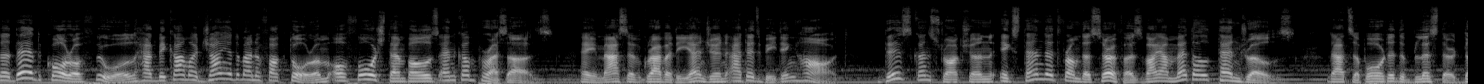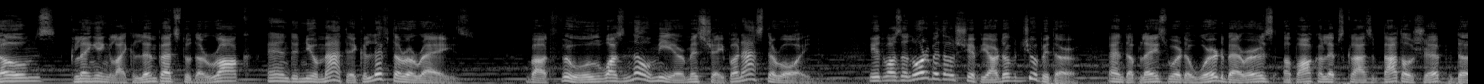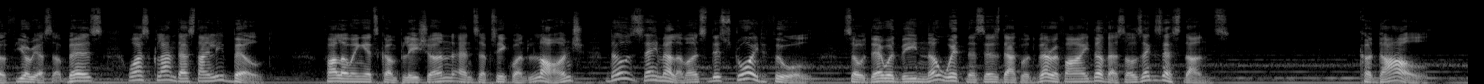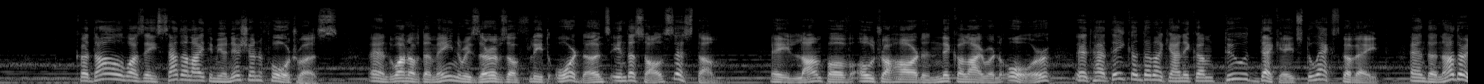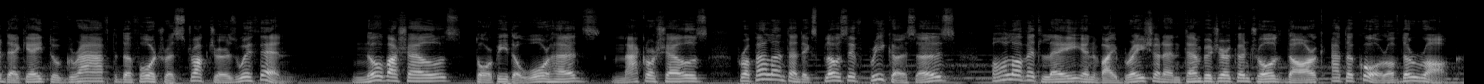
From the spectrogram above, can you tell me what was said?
The dead core of Thule had become a giant manufactorum of forge temples and compressors, a massive gravity engine at its beating heart. This construction extended from the surface via metal tendrils, that supported blistered domes, clinging like limpets to the rock, and pneumatic lifter arrays. But Thule was no mere misshapen asteroid. It was an orbital shipyard of Jupiter, and the place where the word-bearer's Apocalypse-class battleship, the Furious Abyss, was clandestinely built. Following its completion and subsequent launch, those same elements destroyed Thule, so there would be no witnesses that would verify the vessel's existence. Kadal. Kadal was a satellite munition fortress and one of the main reserves of fleet ordnance in the Sol system. A lump of ultra-hard nickel iron ore, it had taken the Mechanicum two decades to excavate, and another decade to graft the fortress structures within. Nova shells, torpedo warheads, macro shells, propellant and explosive precursors, all of it lay in vibration and temperature controlled dark at the core of the rock.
